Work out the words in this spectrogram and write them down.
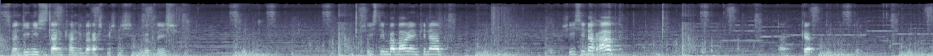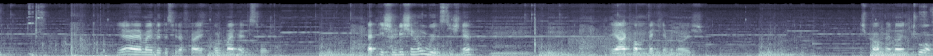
Dass man die nicht stunnen kann, überrascht mich nicht wirklich. Schieß den Barbarian ab. Schieß ihn doch ab. Danke. Yeah, mein Wirt ist wieder frei. Und mein Held ist tot. Das ist ein bisschen ungünstig, ne? Ja, komm, weg hier mit euch. Ich brauche einen neuen Turm.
